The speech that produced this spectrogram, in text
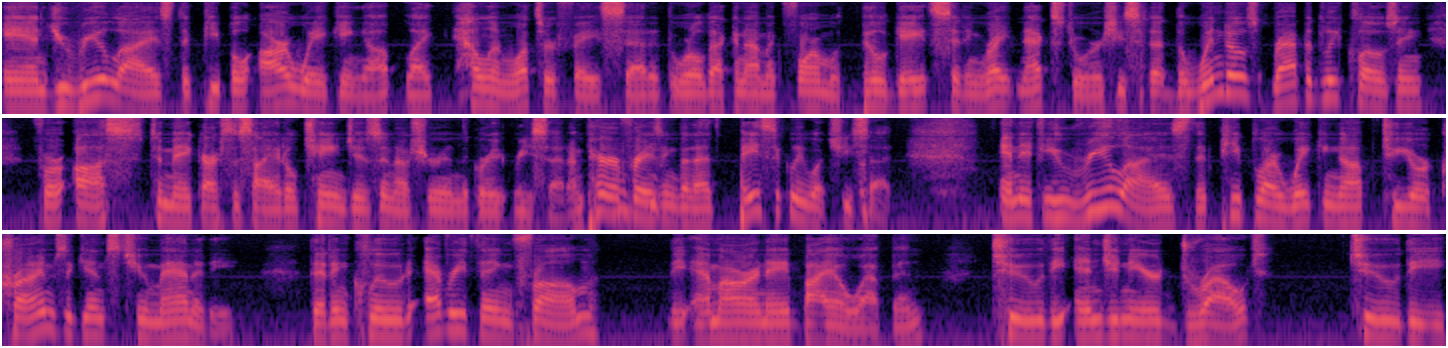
and you realize that people are waking up, like Helen What's-Her-Face said at the World Economic Forum with Bill Gates sitting right next to her. She said, the window's rapidly closing for us to make our societal changes and usher in the Great Reset. I'm paraphrasing, but that's basically what she said. And if you realize that people are waking up to your crimes against humanity that include everything from the mRNA bioweapon to the engineered drought to the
